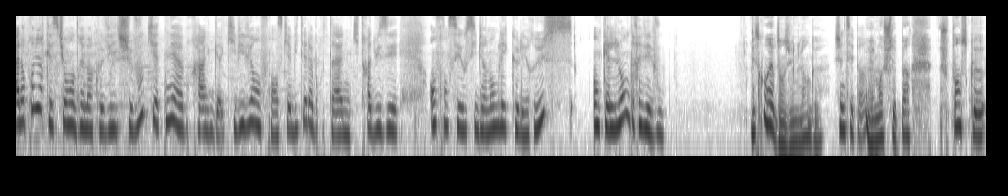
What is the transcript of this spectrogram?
Alors première question, André Markovitch, vous qui êtes né à Prague, qui vivez en France, qui habitez la Bretagne, qui traduisez en français aussi bien l'anglais que les Russes, en quelle langue rêvez-vous? Est-ce qu'on rêve dans une langue? Je ne sais pas. Mais moi, je sais pas. Je pense que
